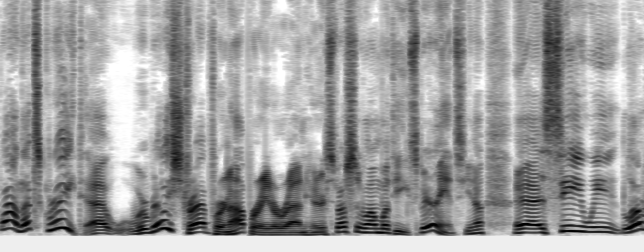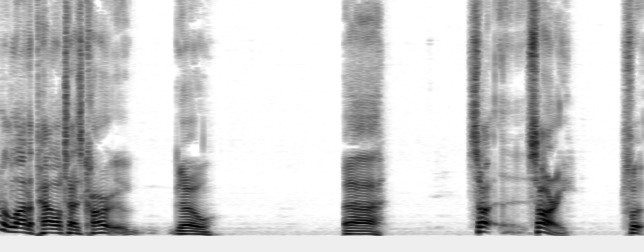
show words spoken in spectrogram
Wow, that's great. Uh, we're really strapped for an operator around here, especially one with the experience. You know, uh, see, we load a lot of palletized cargo. Uh, so sorry, for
